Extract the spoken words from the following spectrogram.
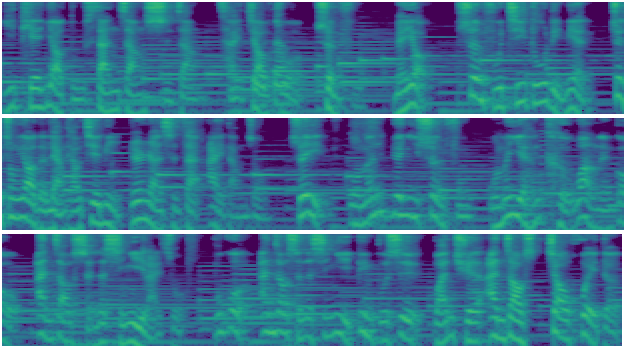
一天要读三章十章才叫做顺服？没有。顺服基督里面最重要的两条诫命，仍然是在爱当中。所以，我们愿意顺服，我们也很渴望能够按照神的心意来做。不过，按照神的心意，并不是完全按照教会的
